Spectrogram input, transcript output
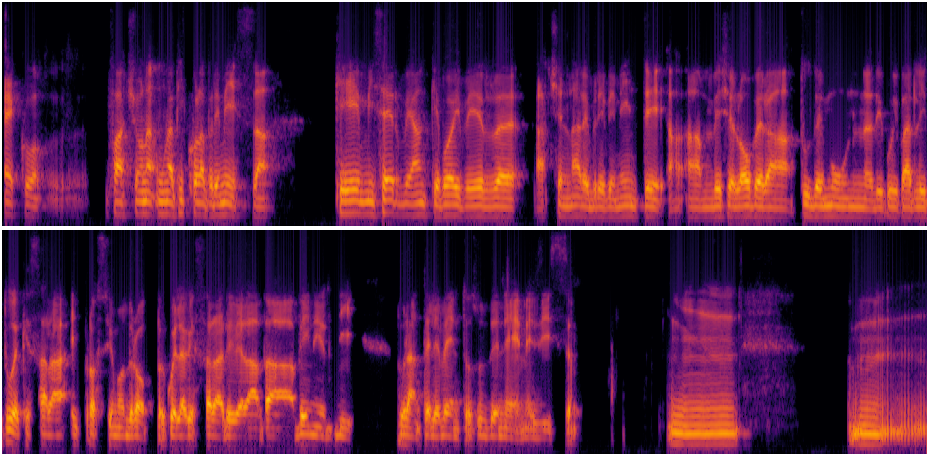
ecco, faccio una, una piccola premessa che mi serve anche poi per accennare brevemente a, a, invece l'opera To the Moon di cui parli tu e che sarà il prossimo drop, quella che sarà rivelata venerdì durante l'evento su The Nemesis. Mm, mm,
